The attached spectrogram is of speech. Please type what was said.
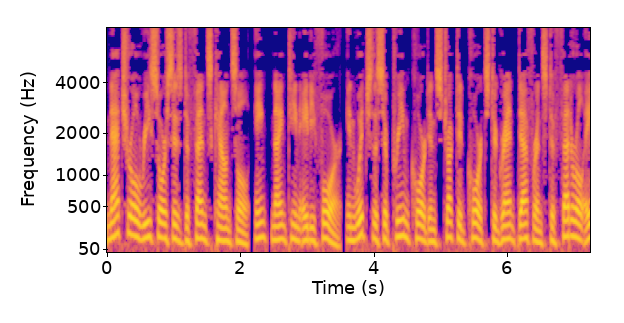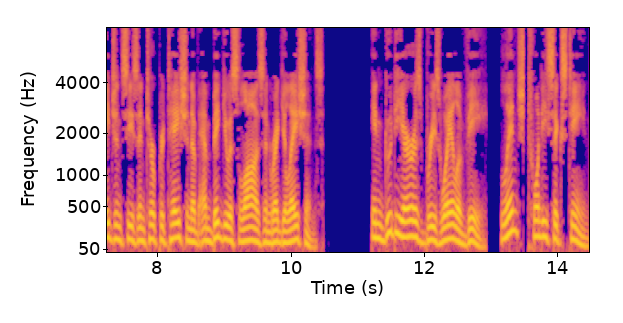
Natural Resources Defense Council, Inc. 1984, in which the Supreme Court instructed courts to grant deference to federal agencies' interpretation of ambiguous laws and regulations. In Gutierrez Brizuela v. Lynch 2016,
